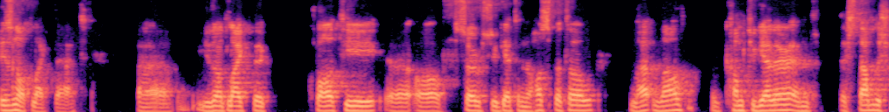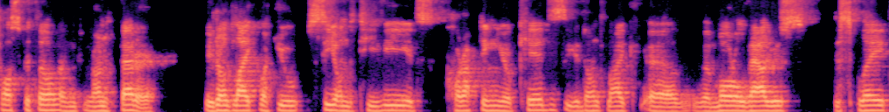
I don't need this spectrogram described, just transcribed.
is not like that. Uh, you don't like the quality uh, of service you get in the hospital, come together and establish hospital and run it better. You don't like what you see on the TV; it's corrupting your kids. You don't like uh, the moral values displayed.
